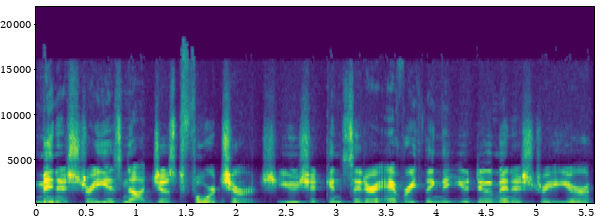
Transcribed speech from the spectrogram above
ministry is not just for church. You should consider everything that you do ministry. Your,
